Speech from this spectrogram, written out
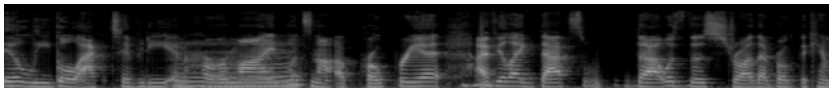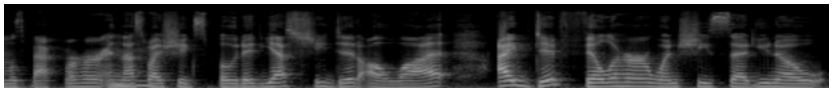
illegal activity in her Mm-hmm. mind what's not appropriate. I feel like that's that was the straw that broke the camel's back for her and Mm-hmm. that's why she exploded. Yes she did a lot. I did feel her when she said you know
